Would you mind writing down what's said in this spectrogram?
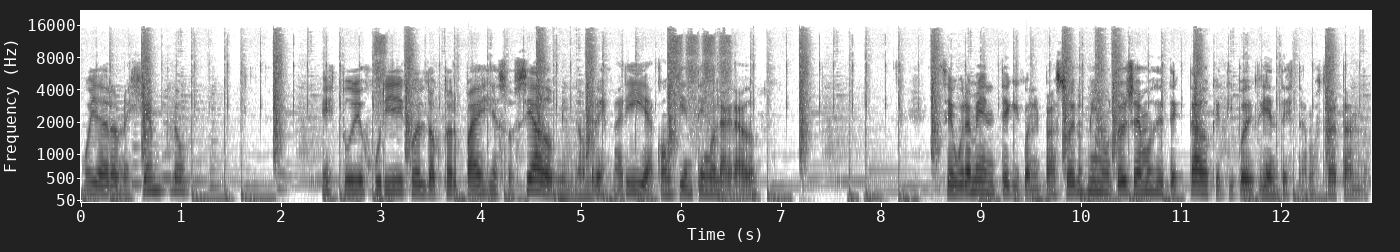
Voy a dar un ejemplo. Estudio jurídico del doctor Paez y Asociado. Mi nombre es María, con quien tengo el agrado. Seguramente que con el paso de los minutos ya hemos detectado qué tipo de cliente estamos tratando.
